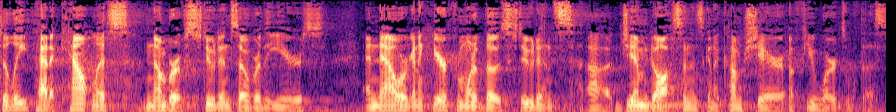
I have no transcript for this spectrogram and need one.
Duluth had a countless number of students over the years, and now we're going to hear from one of those students. Uh, Jim Dawson is going to come share a few words with us.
